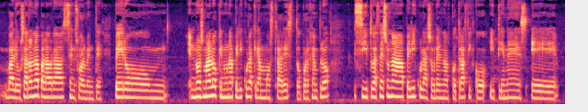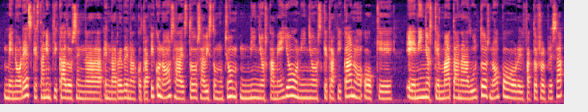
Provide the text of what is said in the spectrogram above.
vale, usaron la palabra sensualmente, pero mm, no es malo que en una película quieran mostrar esto. Por ejemplo, si tú haces una película sobre el narcotráfico y tienes eh, menores que están implicados en la, en la red de narcotráfico, ¿no? O sea, esto se ha visto mucho, niños camello o niños que trafican o, o que eh, niños que matan a adultos, ¿no? Por el factor sorpresa.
